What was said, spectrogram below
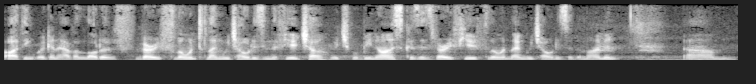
I think we're going to have a lot of very fluent language holders in the future, which will be nice because there's very few fluent language holders at the moment. Um,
